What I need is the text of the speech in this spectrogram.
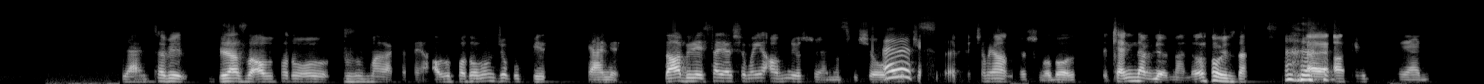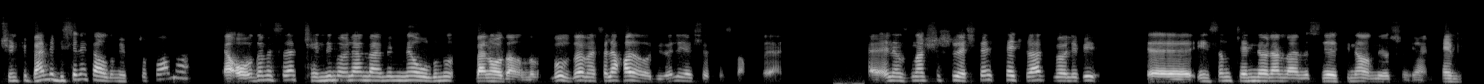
Yani tabii biraz da Avrupa'da o durum var hakikaten. Yani Avrupa'da olunca bu bir yani daha bireysel yaşamayı anlıyorsun yani nasıl bir şey olduğunu. Evet. Kendin yaşamayı anlıyorsun o doğru. Kendimden biliyorum ben de o yüzden. e, yani. Çünkü ben de bir sene kaldım YouTube'da ama ya orada mesela kendime önem vermenin ne olduğunu ben orada anladım. Burada mesela hala güveli yaşıyoruz İstanbul'da yani. yani. En azından şu süreçte tekrar böyle bir e, insanın kendine önem vermesi gerektiğini anlıyorsun yani. Hem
